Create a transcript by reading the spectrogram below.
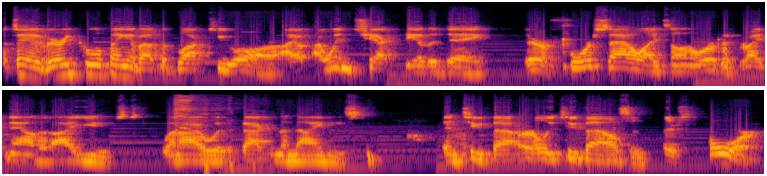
I'll tell you a very cool thing about the Block 2R. I, I went and checked the other day. There are four satellites on orbit right now that I used when I was back in the 90s in 2000, early 2000. There's four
